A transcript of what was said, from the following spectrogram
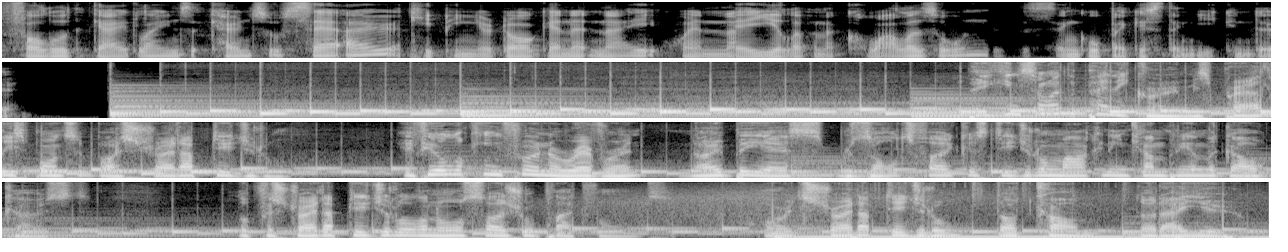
follow the guidelines that council set out, keeping your dog in at night when uh, you live in a koala zone is the single biggest thing you can do. Peek Inside the Panic Room is proudly sponsored by Straight Up Digital. If you're looking for an irreverent, no BS, results focused digital marketing company on the Gold Coast, look for Straight Up Digital on all social platforms or at straightupdigital.com.au.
